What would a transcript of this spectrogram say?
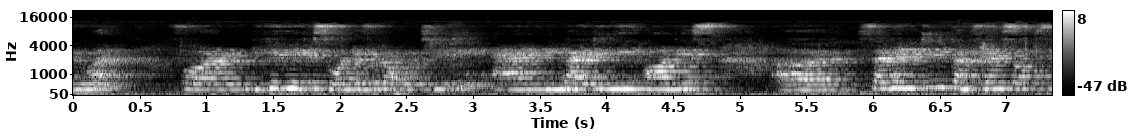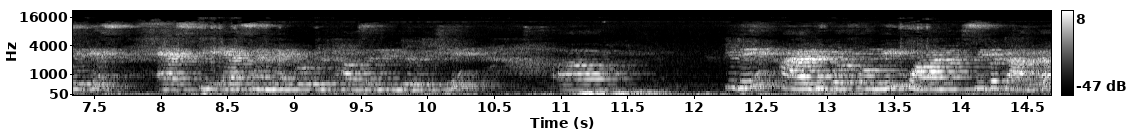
Everyone for giving me this wonderful opportunity and inviting me on this uh, 17th conference of series SPS and Agro 2023. Uh, today I will be performing one Sivatanga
